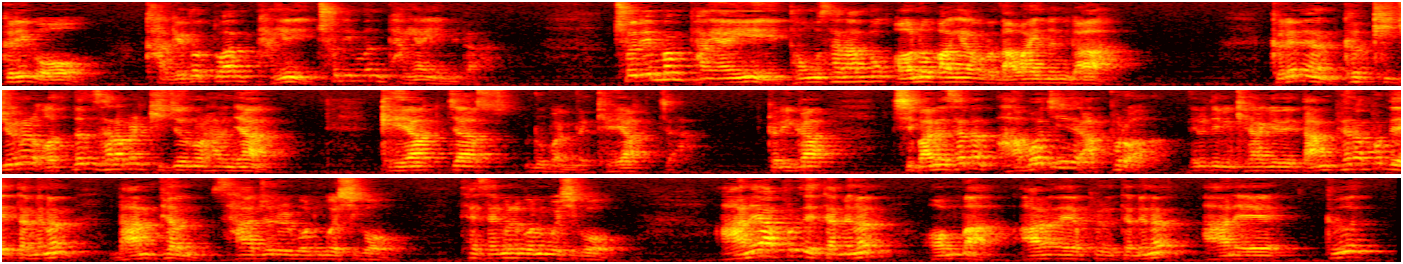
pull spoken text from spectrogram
그리고 가게도 또한 당연히 출입문 방향입니다. 출입문 방향이 동서남북 어느 방향으로 나와 있는가? 그러면 그 기준을 어떤 사람을 기준으로 하느냐? 계약자로 봅니다. 계약자. 그러니까 집안에서는 아버지 앞으로 예를 들면 계약이 남편 앞으로 있다면 남편 사주를 보는 것이고 태생을 보는 것이고 아내 앞으로 있다면 엄마, 아내 앞으로 있다면 아내의 그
